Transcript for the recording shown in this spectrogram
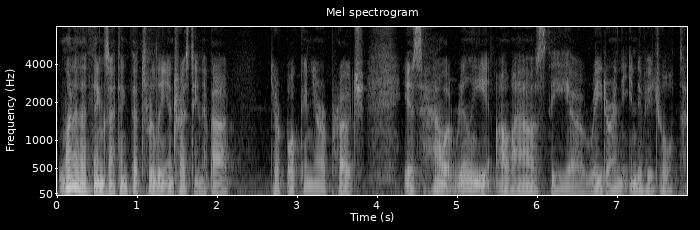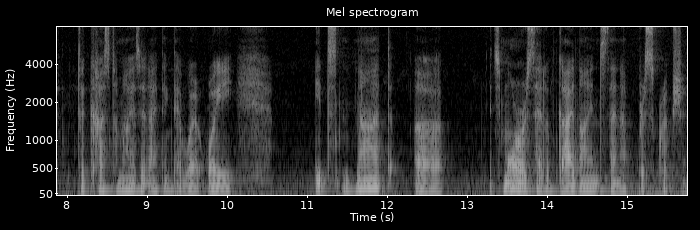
One of the things I think that's really interesting about your book and your approach is how it really allows the uh, reader and the individual to, to customize it. I think that we, it's not a, it's more a set of guidelines than a prescription.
